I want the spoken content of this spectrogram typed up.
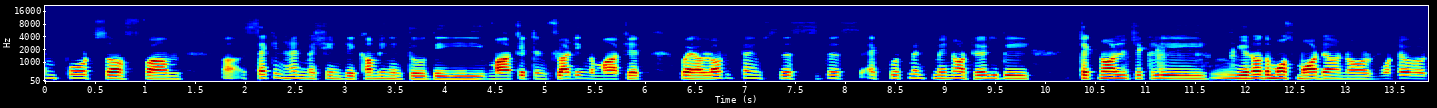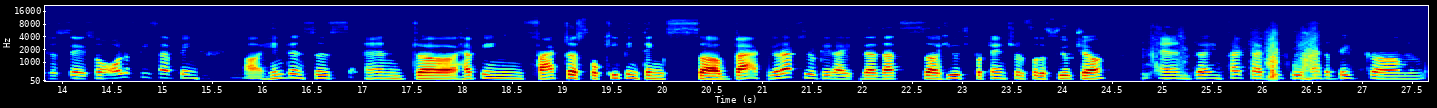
imports of um, uh, second-hand machinery coming into the market and flooding the market, where a lot of times this this equipment may not really be technologically you know the most modern or whatever to say so all of these have been uh, hindrances and uh, have been factors for keeping things uh, back. You're absolutely right. That that's a huge potential for the future. And uh, in fact, I think we had a big um,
